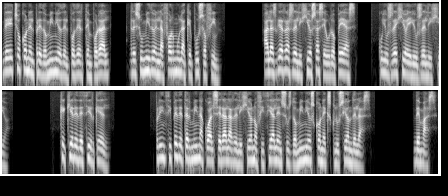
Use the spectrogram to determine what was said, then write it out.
De hecho, con el predominio del poder temporal, resumido en la fórmula que puso fin a las guerras religiosas europeas, cuius regio e ius religio. ¿Qué quiere decir que el príncipe determina cuál será la religión oficial en sus dominios con exclusión de las demás?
